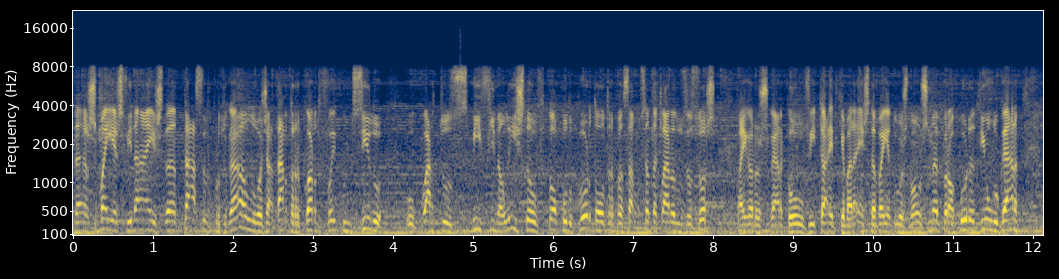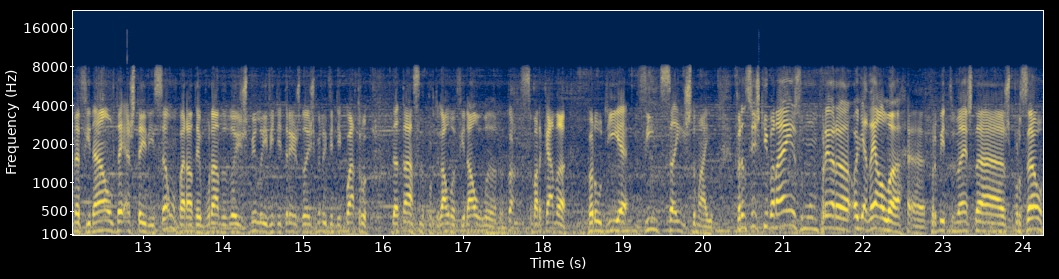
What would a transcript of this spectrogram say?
das meias finais da Taça de Portugal. Hoje à tarde, recordo, foi conhecido o quarto semifinalista, o Futebol do Porto, a ultrapassar o Santa Clara dos Açores. Vai agora jogar com o Vitória de Camarães, também a duas mãos, na procura de um lugar na final desta edição, para a temporada 2023-2024 da Taça de Portugal. Uma final, recorde-se, marcada para o o dia 26 de maio. Francisco Guimarães, um primeira olhadela, eh, permite-me esta expressão,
